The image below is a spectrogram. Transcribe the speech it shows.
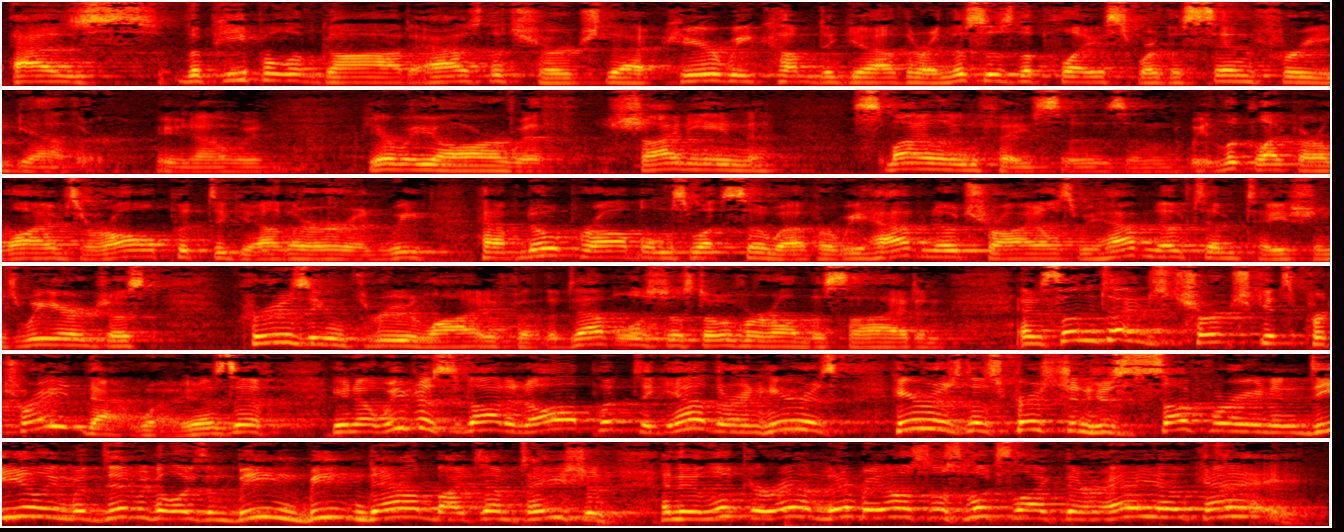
as the people of God, as the church, that here we come together and this is the place where the sin free gather. You know, we, here we are with shining, smiling faces, and we look like our lives are all put together, and we have no problems whatsoever. We have no trials. We have no temptations. We are just cruising through life and the devil is just over on the side. And and sometimes church gets portrayed that way as if you know we've just got it all put together and here is here is this christian who's suffering and dealing with difficulties and being beaten down by temptation. And they look around and everybody else just looks like they're a-okay.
